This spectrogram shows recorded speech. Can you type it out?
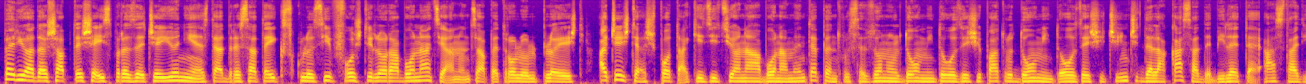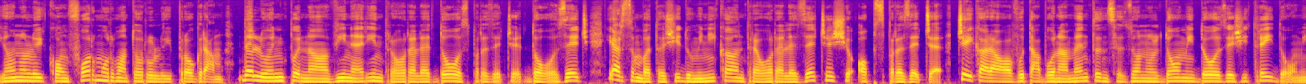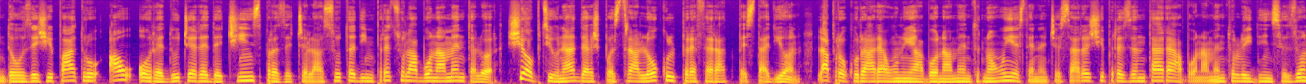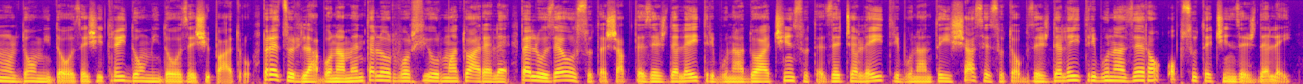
Perioada 7-16 iunie este adresată exclusiv foștilor abonați, anunța Petrolul Ploiești. Aceștia își pot achiziționa abonamente pentru sezonul 2024-2025 de la Casa de Bilete a stadionului conform următorului program. De luni până vineri între orele 12-20, iar sâmbătă și duminică între orele 10 și 18. Cei care au avut abonament în sezonul 2023-2024 au o reducere de 15% din prețul abonamentelor și opțiunea de a-și păstra locul preferat pe stadion. La procurarea unui abonament nou este necesară și prezentarea abonamentului din sezonul 2023-2024. Prețurile abonamentelor vor fi următoarele. Peluze 170 de lei, tribuna a doua 510 lei, tribuna 1 680 de lei, tribuna 0 850 de lei.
